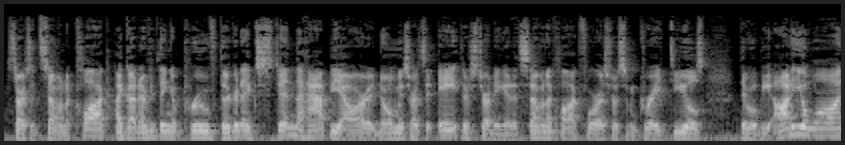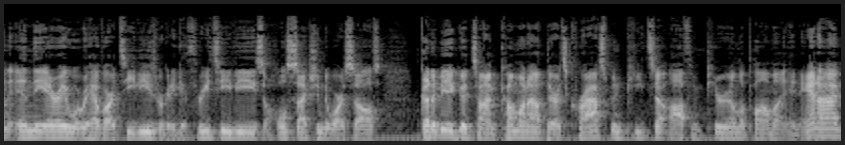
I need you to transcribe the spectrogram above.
Starts at seven o'clock. I got everything approved. They're going to extend the happy hour. It normally starts at eight. They're starting it at seven o'clock for us for some great deals. There will be audio on in the area where we have our TVs. We're going to get three TVs, a whole section to ourselves. Going to be a good time. Come on out there. It's Craftsman Pizza off Imperial La Palma in Anaheim.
